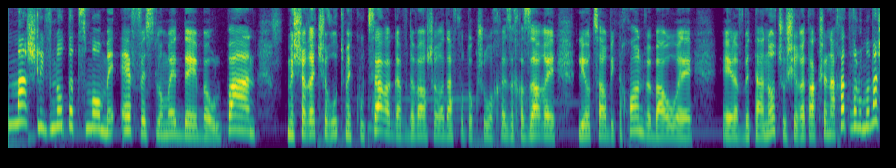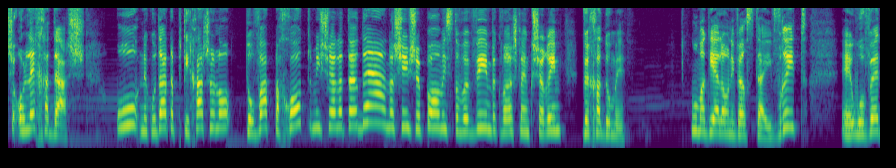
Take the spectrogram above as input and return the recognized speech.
ממש לבנות עצמו מאפס, לומד uh, באולפן, משרת שירות מקוצר, אגב, דבר שרדף אותו כשהוא אחרי זה חזר uh, להיות שר ביטחון ובאו אליו בטענות שהוא שירת רק שנה אחת, אבל הוא ממש עולה חדש. הוא, נקודת הפתיחה שלו טובה פחות משל, אתה יודע, אנשים שפה מסתובבים וכבר יש להם קשרים וכדומה. הוא מגיע לאוניברסיטה העברית, הוא עובד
